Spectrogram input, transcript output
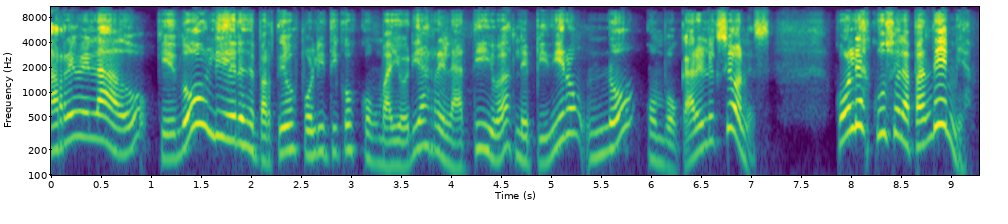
ha revelado que dos líderes de partidos políticos con mayorías relativas le pidieron no convocar elecciones, con la excusa de la pandemia,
